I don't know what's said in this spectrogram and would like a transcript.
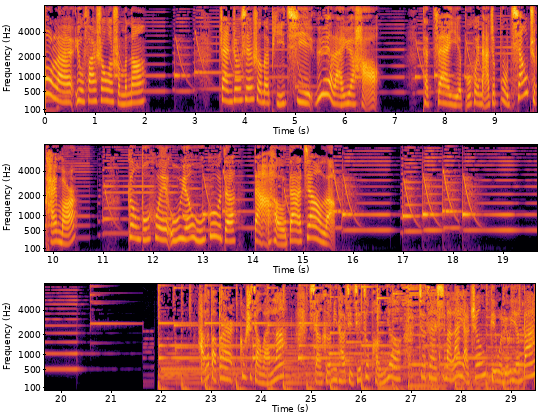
后来又发生了什么呢？战争先生的脾气越来越好，他再也不会拿着步枪去开门，更不会无缘无故的大吼大叫了。好了，宝贝儿，故事讲完啦。想和蜜桃姐姐做朋友，就在喜马拉雅中给我留言吧。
